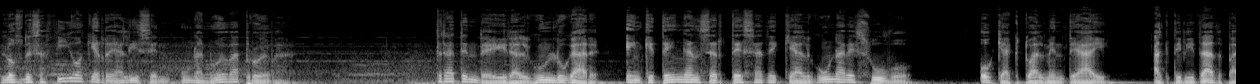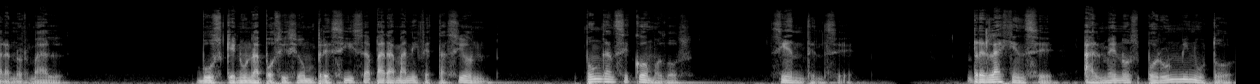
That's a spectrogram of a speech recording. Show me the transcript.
los desafío a que realicen una nueva prueba. Traten de ir a algún lugar en que tengan certeza de que alguna vez hubo o que actualmente hay actividad paranormal. Busquen una posición precisa para manifestación. Pónganse cómodos. Siéntense. Relájense al menos por un minuto.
